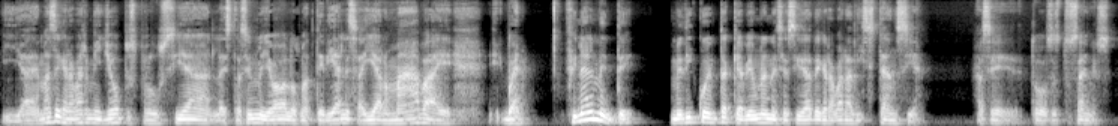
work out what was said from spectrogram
y además de grabarme yo, pues producía, la estación me llevaba los materiales, ahí armaba. eh, y bueno, finalmente me di cuenta que había una necesidad de grabar a distancia hace todos estos años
